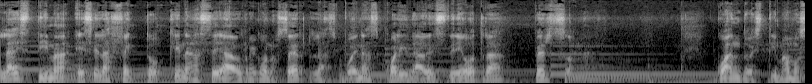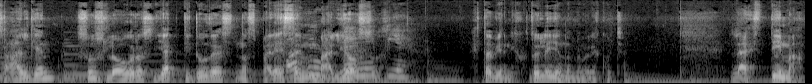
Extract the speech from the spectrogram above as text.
La estima es el afecto que nace al reconocer las buenas cualidades de otra persona. Cuando estimamos a alguien, sus logros y actitudes nos parecen valiosos. Está bien, hijo, estoy leyéndome, me lo escucha. La estima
